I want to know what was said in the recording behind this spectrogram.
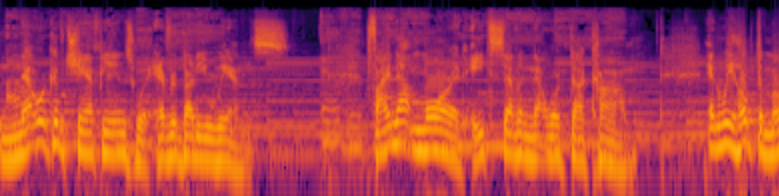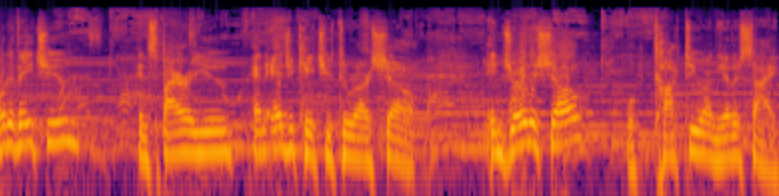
a network of champions where everybody wins. Find out more at h7network.com. And we hope to motivate you, inspire you, and educate you through our show. Enjoy the show. We'll talk to you on the other side.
